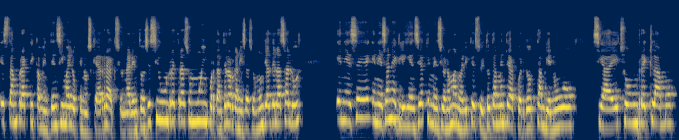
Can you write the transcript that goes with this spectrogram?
están prácticamente encima de lo que nos queda reaccionar. Entonces sí hubo un retraso muy importante de la Organización Mundial de la Salud. En, ese, en esa negligencia que menciona Manuel y que estoy totalmente de acuerdo, también hubo, se ha hecho un reclamo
